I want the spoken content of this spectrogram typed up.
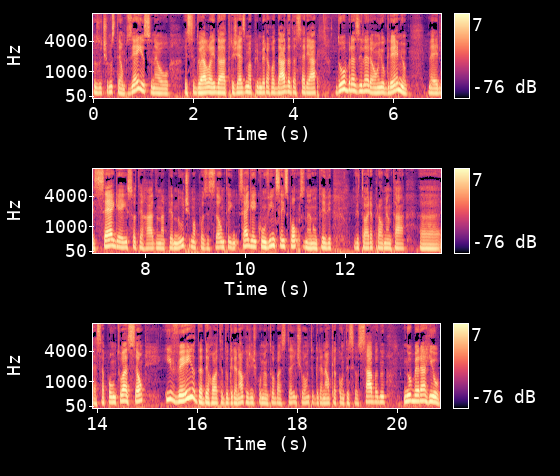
nos últimos tempos. E é isso, né? O, esse duelo aí da 31ª rodada da Série A do Brasileirão. E o Grêmio, né, ele segue aí soterrado na penúltima posição, tem, segue aí com 26 pontos, né? Não teve vitória para aumentar uh, essa pontuação. E veio da derrota do Grenal, que a gente comentou bastante ontem, o Grenal que aconteceu sábado no Beira-Rio.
